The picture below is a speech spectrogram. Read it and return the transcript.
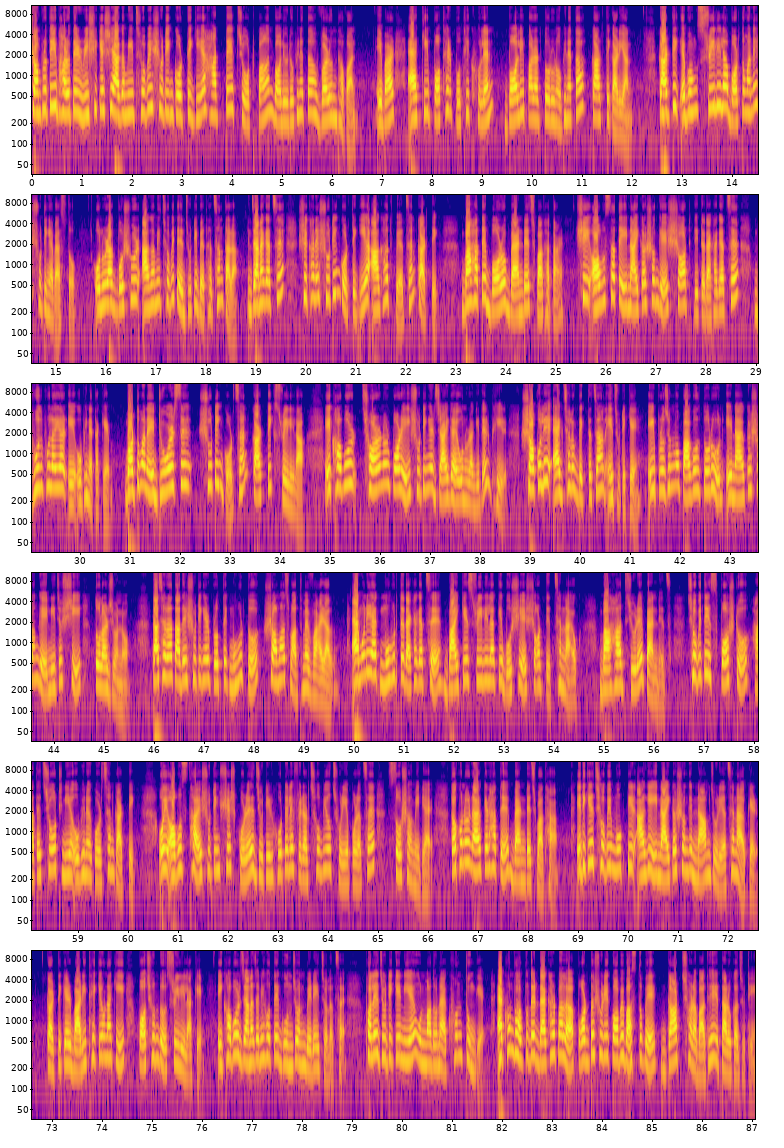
সম্প্রতি ভারতের ঋষিকেশে আগামী ছবির শুটিং করতে গিয়ে হাঁটতে চোট পান বলিউড অভিনেতা বরুণ ধাওয়ান এবার একই পথের পথিক হলেন বলি পাড়ার তরুণ অভিনেতা কার্তিক আরিয়ান। কার্তিক এবং শ্রীলীলা বর্তমানে শুটিংয়ে ব্যস্ত। অনুরাগ বসুর আগামী ছবিতে জুটি বেঁধেছেন তারা। জানা গেছে, সেখানে শুটিং করতে গিয়ে আঘাত পেয়েছেন কার্তিক। বা হাতে বড় ব্যান্ডেজ বাঁধা তার। সেই অবস্থাতেই নায়িকার সঙ্গে শট দিতে দেখা গেছে ভুলভুলাইয়ার এ অভিনেতাকে। বর্তমানে ডুয়ার্সে শুটিং করছেন কার্তিক শ্রীলীলা। এ খবর ছড়ানোর পরেই শুটিংয়ের জায়গায় অনুরাগীদের ভিড়। সকলে এক ঝলক দেখতে চান এ জুটিকে। এই প্রজন্ম পাগল তরুণ এ নায়কের সঙ্গে নিজস্বী তোলার জন্য। তাছাড়া তাদের শুটিংয়ের প্রত্যেক মুহূর্ত সমাজ মাধ্যমে ভাইরাল। এমনই এক মুহূর্তে দেখা গেছে, বাইকে শ্রীলীলাকে বসিয়ে শট দিচ্ছেন নায়ক। বা হাত জুড়ে ব্যান্ডেজ ছবিতে স্পষ্ট হাতে চোট নিয়ে অভিনয় করছেন কার্তিক। ওই অবস্থায় শুটিং শেষ করে জুটির হোটেলে ফেরার ছবিও ছড়িয়ে পড়েছে সোশ্যাল মিডিয়ায়। তখনও নায়কের হাতে ব্যান্ডেজ বাঁধা। এদিকে ছবি মুক্তির আগেই নায়িকার সঙ্গে নাম জড়িয়েছে নায়কের। কার্তিকের বাড়ি থেকেও নাকি পছন্দ শ্রীলীলাকে। এই খবর জানাজানি হতে গুঞ্জন বেড়েই চলেছে। ফলে জুটিকে নিয়ে উন্মাদনা এখন তুঙ্গে। এখন ভক্তদের দেখার পালা পর্দা সরিয়ে কবে বাস্তবে গাঁট ছড়া বাঁধে তারকা জুটি।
